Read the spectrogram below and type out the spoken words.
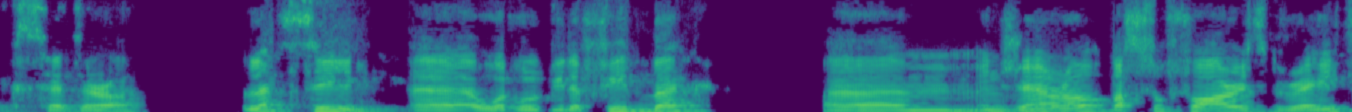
etc. Let's see uh, what will be the feedback um, in general. But so far, it's great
